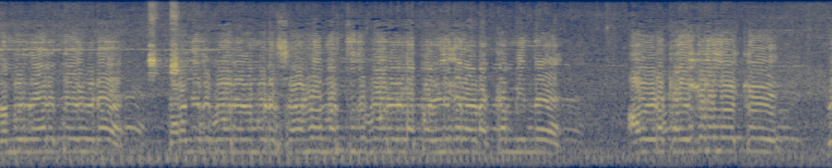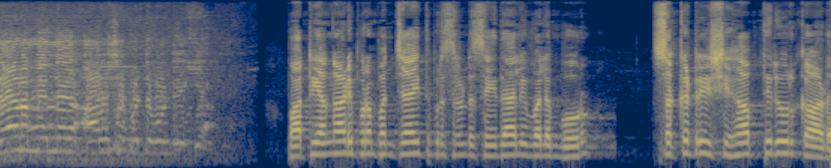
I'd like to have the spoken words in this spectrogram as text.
നമ്മൾ നേരത്തെ ഇവിടെ പറഞ്ഞതുപോലെ നമ്മുടെ ഷാഹി മസ്ജിദ് പോലുള്ള പള്ളികളടക്കം ഇന്ന് അവരുടെ കൈകളിലേക്ക് വേണമെന്ന് ആവശ്യപ്പെട്ടുകൊണ്ടിരിക്കുക party Angadippuram panchayat president Saithali Valamboor secretary Shihab Thirurkad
